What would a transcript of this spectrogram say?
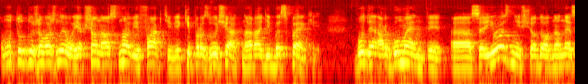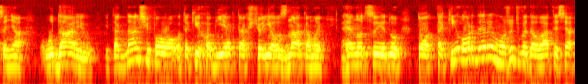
Тому тут дуже важливо, якщо на основі фактів, які прозвучать на Раді безпеки, буде аргументи е, серйозні щодо нанесення ударів і так далі по таких об'єктах, що є ознаками геноциду, то такі ордери можуть видаватися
